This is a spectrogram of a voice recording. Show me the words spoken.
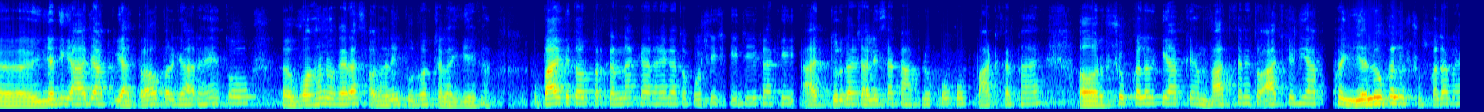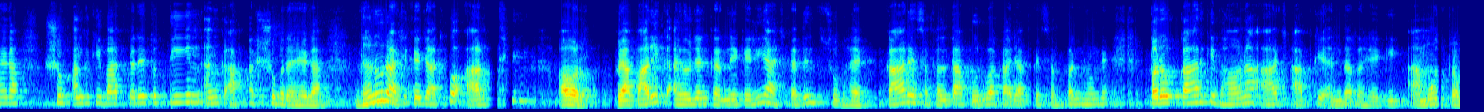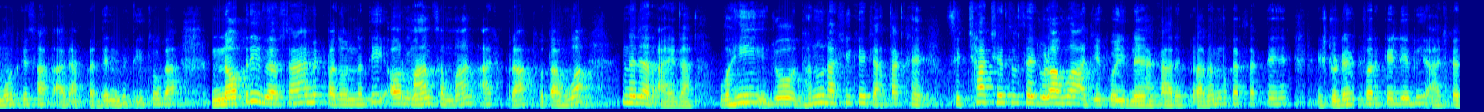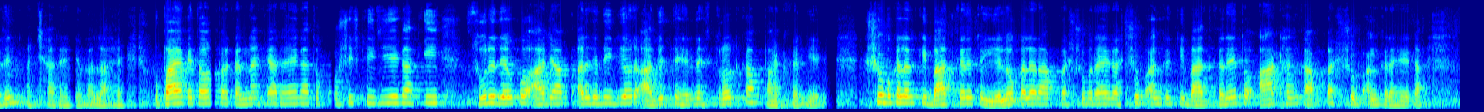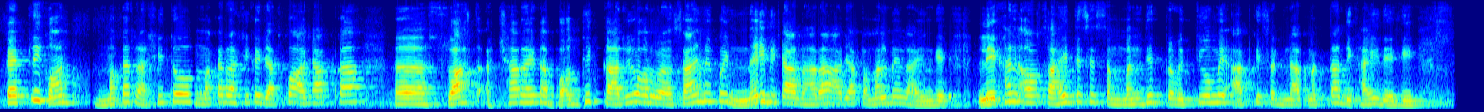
यदि आज आप यात्राओं पर जा रहे हैं तो वाहन वगैरह सावधानी पूर्वक चलाइएगा। उपाय के तौर पर करना क्या रहेगा तो कोशिश कीजिएगा कि आज दुर्गा चालीसा का आप लोगों को पाठ करना है। और शुभ कलर की आपके हम बात करें तो आज के लिए आपका येलो कलर शुभ कलर रहेगा। शुभ अंक की बात करें तो तीन अंक आपका शुभ रहेगा। धनु राशि के जात को आर्थिक और व्यापारिक आयोजन करने के लिए आज का दिन शुभ है। कार्य सफलता पूर्वक आज आपके संपन्न होंगे। परोपकार की भावना आज आपके अंदर रहेगी। आमोद प्रमोद के साथ आज आपका दिन व्यतीत होगा। नौकरी, व्यवसाय में पदोन्नति और मान सम्मान आज प्राप्त होता हुआ नज़र आएगा। वहीं जो धनु राशि के जातक हैं, शिक्षा क्षेत्र से जुड़ा हुआ आज ये कोई नया कार्य प्रारंभ कर सकते हैं। स्टूडेंट वर्ग के लिए भी आज का दिन अच्छा रहने वाला है। उपाय के तौर पर करना क्या रहेगा तो कोशिश कीजिएगा कि सूर्य देव को आज आप अर्घ दीजिए और आदित्य हृदय स्त्रोत का पाठ करिए। शुभ कलर की बात करें तो येलो कलर आपका शुभ रहेगा। शुभ अंक की बात करें तो आठ अंक आपका शुभ अंक रहेगा। कैप्रिकॉन मकर राशि तो मकर राशि के जातकों, आज आपका स्वास्थ्य अच्छा रहेगा, बौद्धिक कार्यों और व्यवसाय में कोई नई विचारधारा आज आप अमल में लाएँगे। लेखन और साहित्य से संबंधित प्रवृत्तियों में आपकी सृजनात्मकता दिखाई देगी।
